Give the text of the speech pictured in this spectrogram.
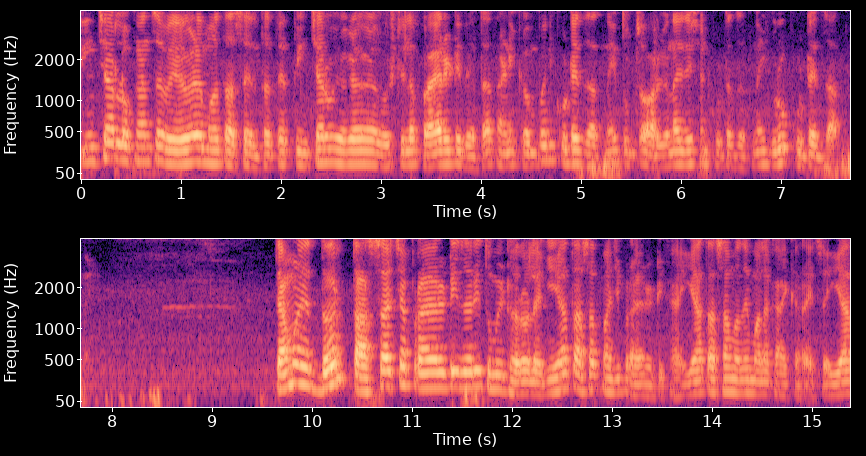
तीन चार लोकांचं वेगवेगळं मत असेल तर ते तीन चार वेगवेगळ्या गोष्टीला प्रायोरिटी देतात आणि कंपनी कुठेच जात नाही तुमचं ऑर्गनायझेशन कुठेच जात नाही ग्रुप कुठेच जात नाही. त्यामुळे दर तासाच्या प्रायोरिटी जरी तुम्ही ठरवल्या की या तासात माझी प्रायोरिटी काय या तासामध्ये मला काय करायचं या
